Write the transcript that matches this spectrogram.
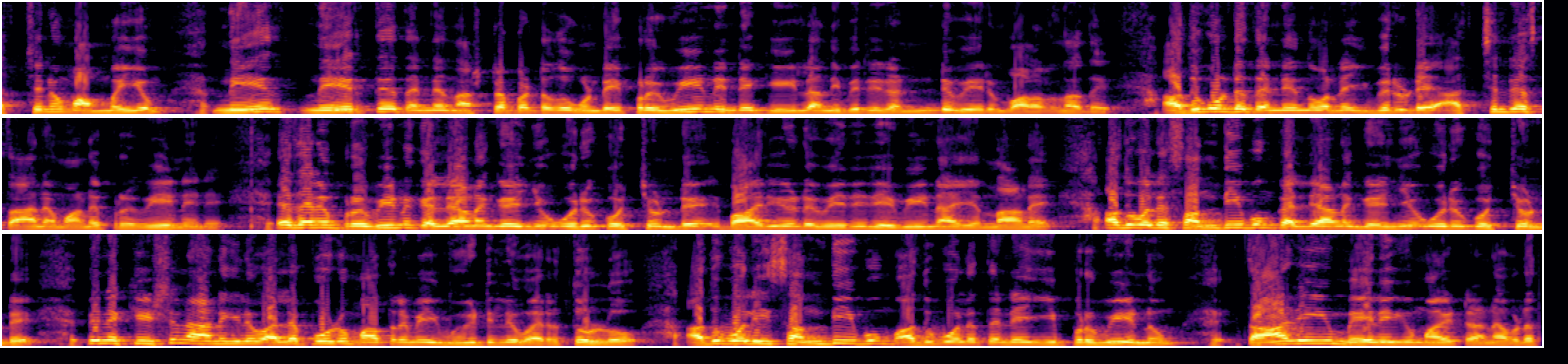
അച്ഛനും അമ്മയും നേ നേരത്തെ തന്നെ നഷ്ടപ്പെട്ടതുകൊണ്ട് ഈ പ്രവീണിന്റെ കീഴിലാണ് ഇവർ രണ്ടുപേരും വളർന്നത്. അതുകൊണ്ട് തന്നെ എന്ന് പറഞ്ഞാൽ ഇവരുടെ അച്ഛന്റെ സ്ഥാനമാണ് പ്രവീണിന്. ഏതായാലും പ്രവീണ് കല്യാണം കഴിഞ്ഞു ഒരു കൊച്ചുണ്ട് ഭാര്യയുടെ പേര് രവീണ എന്നാണ്. അതുപോലെ സന്ദീപും കല്യാണം കഴിഞ്ഞ് ഒരു കൊച്ചുണ്ട്. പിന്നെ കിഷൻ ആണെങ്കിൽ വല്ലപ്പോഴും മാത്രമേ ഈ വീട്ടിൽ വരത്തുള്ളൂ. അതുപോലെ ഈ സന്ദീപും അതുപോലെ തന്നെ ഈ പ്രവീണും താഴെയും മേലെയുമായിട്ടാണ് അവിടെ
